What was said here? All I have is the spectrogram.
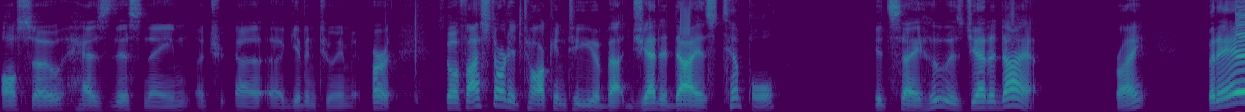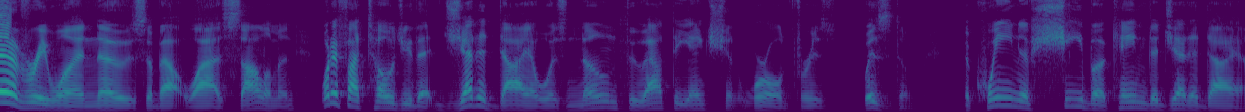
also has this name uh, uh, given to him at birth. So if I started talking to you about Jedediah's temple, you'd say, Who is Jedediah? Right? But everyone knows about wise Solomon. What if I told you that Jedediah was known throughout the ancient world for his wisdom? The queen of Sheba came to Jedediah.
